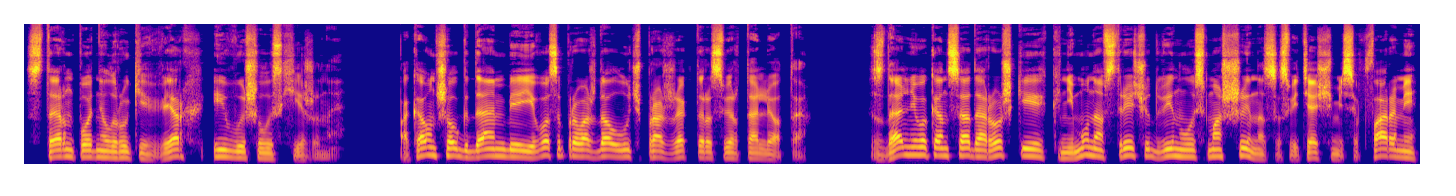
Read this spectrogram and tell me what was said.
Стерн поднял руки вверх и вышел из хижины. Пока он шел к дамбе, его сопровождал луч прожектора с вертолета. С дальнего конца дорожки к нему навстречу двинулась машина со светящимися фарами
